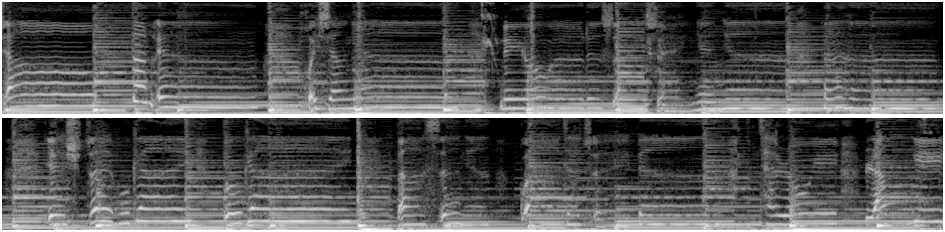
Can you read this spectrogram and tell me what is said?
笑的脸，会想念你偶尔的碎碎念念。也许最不该不该把思念挂在嘴边，才容易让遗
